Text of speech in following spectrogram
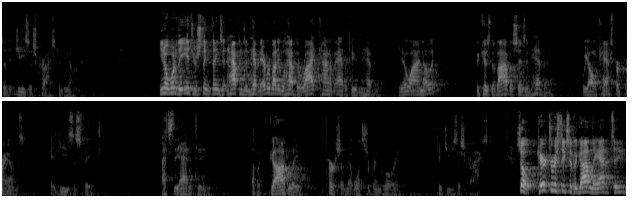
so that Jesus Christ can be honored. You know, one of the interesting things that happens in heaven, everybody will have the right kind of attitude in heaven. You know why I know it? Because the Bible says in heaven, we all cast our crowns at Jesus' feet. That's the attitude of a godly person that wants to bring glory to Jesus Christ. So, characteristics of a godly attitude.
